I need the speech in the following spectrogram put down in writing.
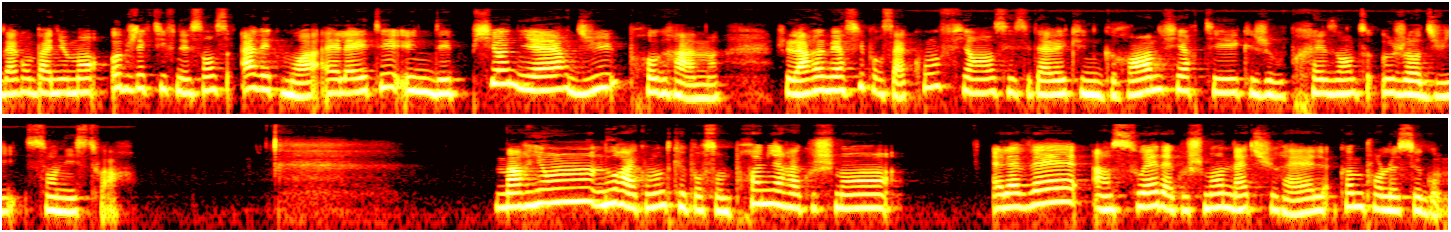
d'accompagnement Objectif Naissance avec moi. Elle a été une des pionnières du programme. Je la remercie pour sa confiance et c'est avec une grande fierté que je vous présente aujourd'hui son histoire. Marion nous raconte que pour son premier accouchement, elle avait un souhait d'accouchement naturel comme pour le second.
